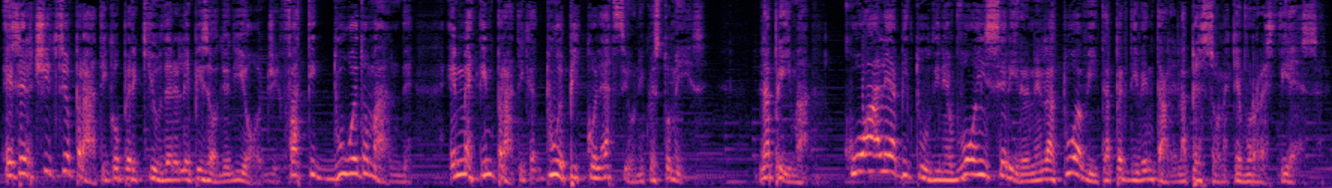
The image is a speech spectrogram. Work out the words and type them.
Esercizio pratico per chiudere l'episodio di oggi. Fatti due domande e metti in pratica due piccole azioni questo mese. La prima, quale abitudine vuoi inserire nella tua vita per diventare la persona che vorresti essere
